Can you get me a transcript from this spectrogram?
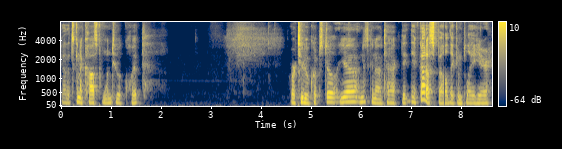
God, that's going to cost one to equip. Or two to equip still. Yeah, I'm just going to attack. They, they've got a spell they can play here.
